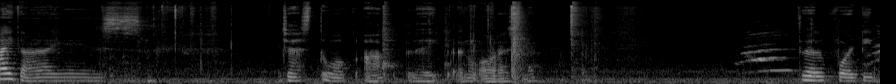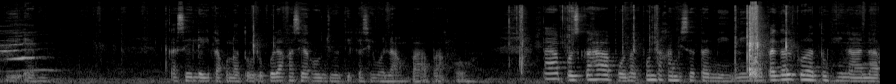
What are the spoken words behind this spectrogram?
Hi guys! Just woke up, like, anong oras na? 12.40 p.m. Kasi late ako natulog. Wala kasi akong duty kasi wala ang papa ko. Tapos kahapon, nagpunta kami sa Tamimi. Matagal ko na itong hinanap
